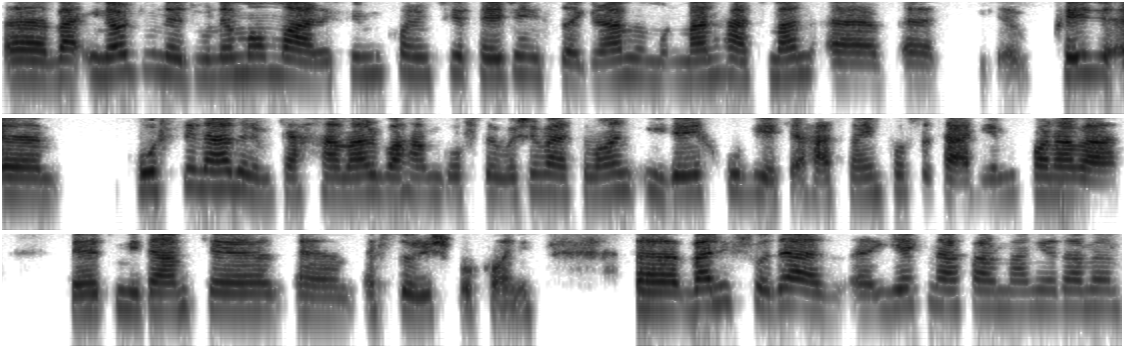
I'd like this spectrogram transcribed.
و اینا دونه دونه ما معرفی می‌کنیم توی page اینستاگراممون. من حتما پیج پستی نداریم که همه رو با هم گفته باشیم و اتفاقا ایده خوبیه که حتما این پست رو تهیه می‌کنم و بهت میدم که استوریش بکنی. ولی شده از یک نفر من یادم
